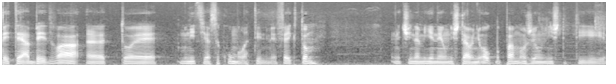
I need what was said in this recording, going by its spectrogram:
PTA-B2, e, to je municija sa kumulativnim efektom. Znači namijenjena je uništavanju oklopa, može uništiti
